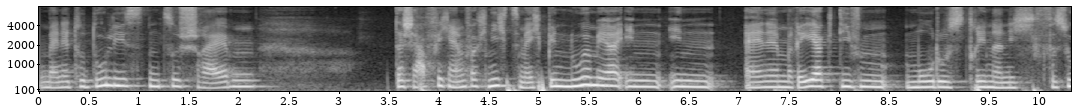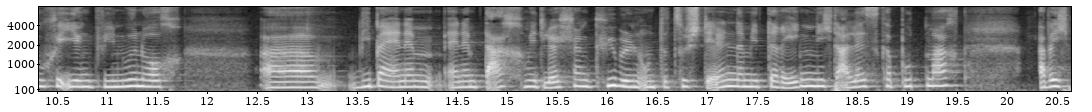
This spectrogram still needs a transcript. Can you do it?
meine To-Do-Listen zu schreiben, da schaffe ich einfach nichts mehr. Ich bin nur mehr in, in einem reaktiven Modus drinnen. Ich versuche irgendwie nur noch wie bei einem, einem Dach mit Löchern Kübeln unterzustellen, damit der Regen nicht alles kaputt macht. Aber ich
